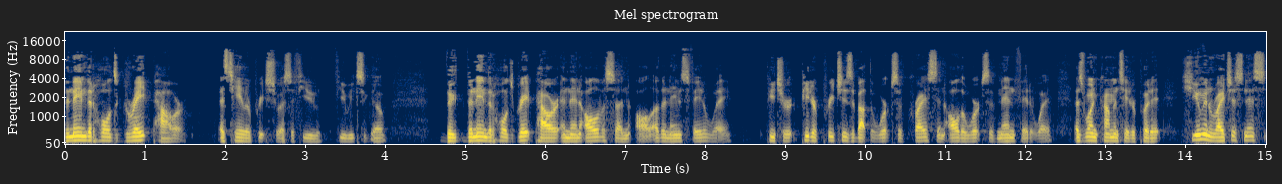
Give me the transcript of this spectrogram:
the name that holds great power, as Taylor preached to us a few, few weeks ago the, the name that holds great power, and then all of a sudden, all other names fade away. Peter, Peter preaches about the works of Christ, and all the works of men fade away. As one commentator put it, human righteousness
